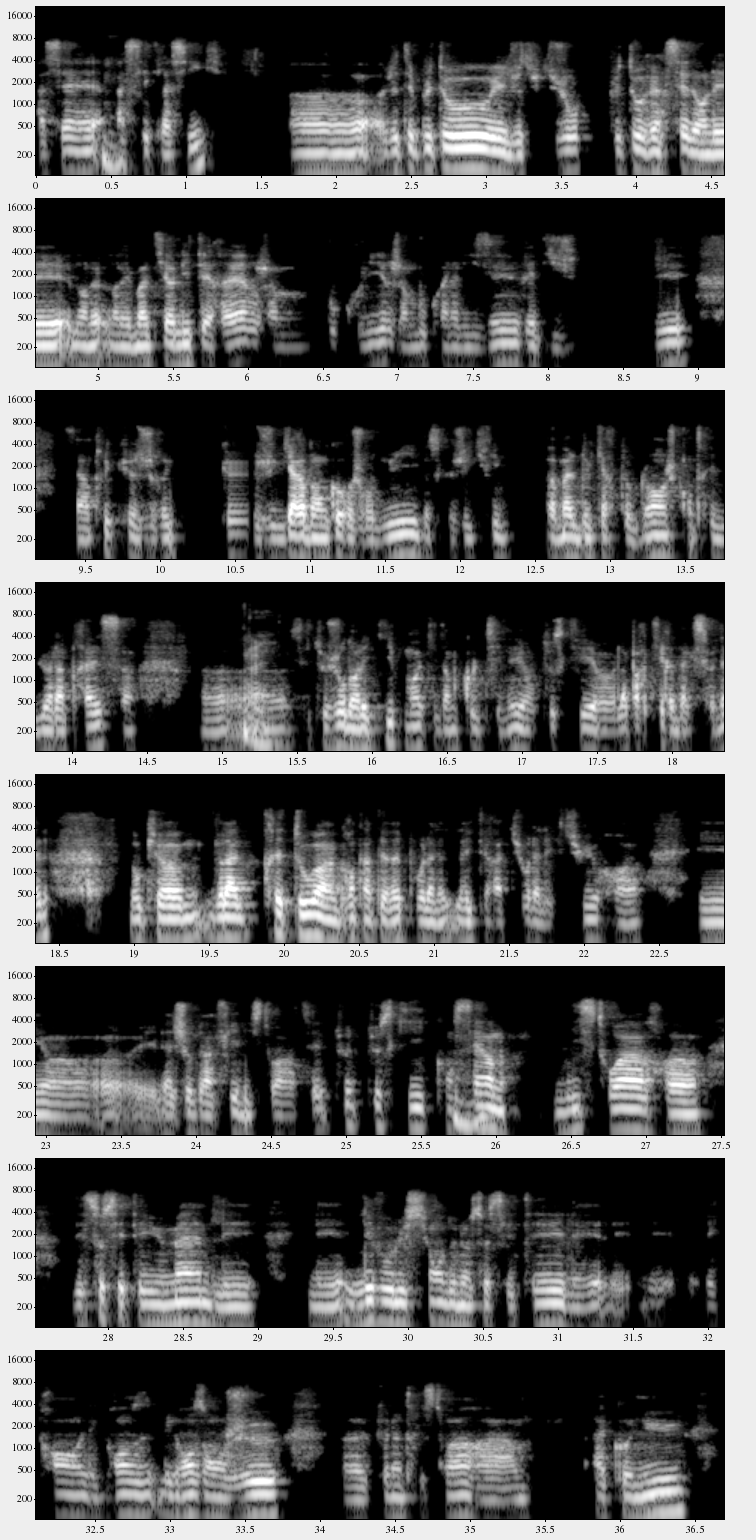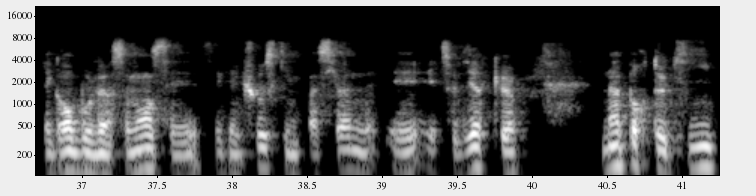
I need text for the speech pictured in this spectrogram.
assez, mm. assez classique. Euh, j'étais plutôt, et je suis toujours plutôt versé dans les, dans les, matières littéraires. J'aime beaucoup lire, j'aime beaucoup analyser, rédiger. C'est un truc que je, que je garde encore aujourd'hui parce que j'écris pas mal de cartes blanches, je contribue à la presse. Euh, c'est toujours dans l'équipe, moi, qui dois me coltiner euh, tout ce qui est euh, la partie rédactionnelle. Donc voilà, très tôt, un grand intérêt pour la, littérature, la lecture et, la géographie et l'histoire. Tout, tout, ce qui concerne mhm. l'histoire des sociétés humaines, l'évolution de nos sociétés, les, grands, les, grands, les grands enjeux que notre histoire a, a connus, les grands bouleversements, c'est quelque chose qui me passionne. Et, et de se dire que n'importe qui,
